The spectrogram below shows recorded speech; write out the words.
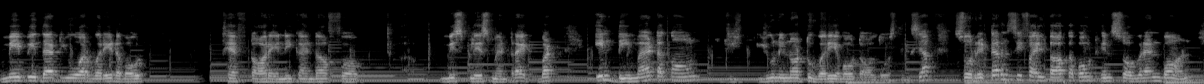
maybe that you are worried about theft or any kind of uh, misplacement right? But in demat account you need not to worry about all those things yeah? So returns if i'll talk about in sovereign bond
